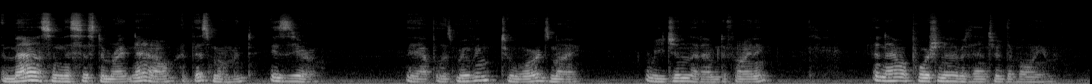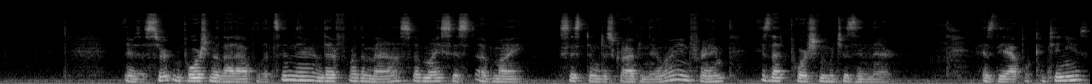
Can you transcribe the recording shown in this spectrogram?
The mass in the system right now, at this moment, is zero. The apple is moving towards my region that I'm defining, and now a portion of it has entered the volume. There's a certain portion of that apple that's in there, and therefore the mass of my, of my system described in the Eulerian frame is that portion which is in there. As the apple continues,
